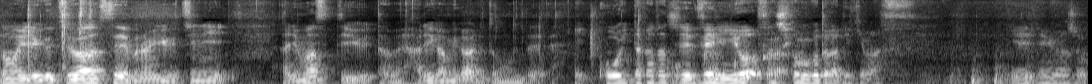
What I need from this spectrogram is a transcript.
の入り口は西部の入り口にありますっていう多分張り紙があると思うんで。はい。こういった形でゼリーを差し込むことができます。入れてみましょ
